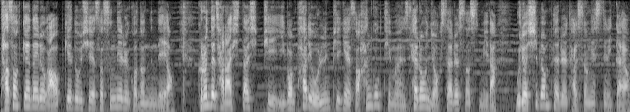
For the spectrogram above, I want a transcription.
5개 대륙 9개 도시에서 승리를 거뒀는데요. 그런데 잘 아시다시피 이번 파리 올림픽에서 한국팀은 새로운 역사를 썼습니다. 무려 10연패를 달성했으니까요.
